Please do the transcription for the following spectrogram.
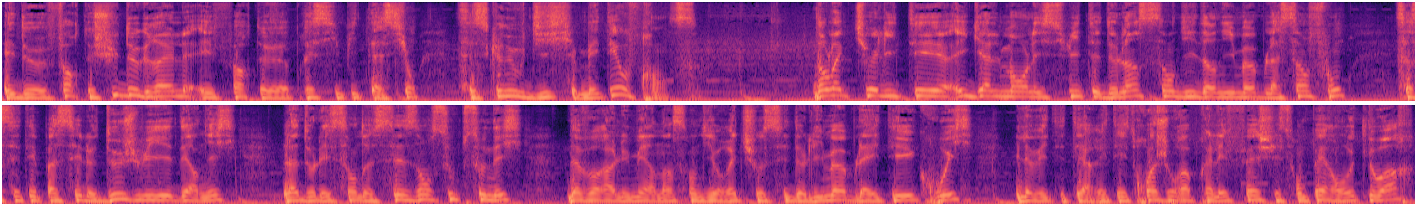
et de fortes chutes de grêle et fortes précipitations. C'est ce que nous dit Météo France. Dans l'actualité également, les suites de l'incendie d'un immeuble à Saint-Fond. Ça s'était passé le 2 juillet dernier. L'adolescent de 16 ans soupçonné d'avoir allumé un incendie au rez-de-chaussée de l'immeuble a été écroué. Il avait été arrêté trois jours après les faits chez son père en Haute-Loire.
